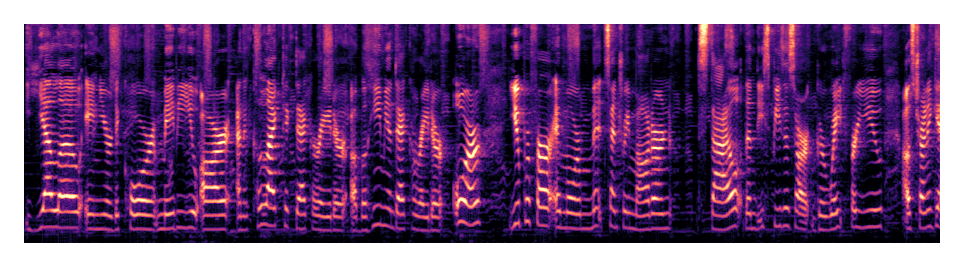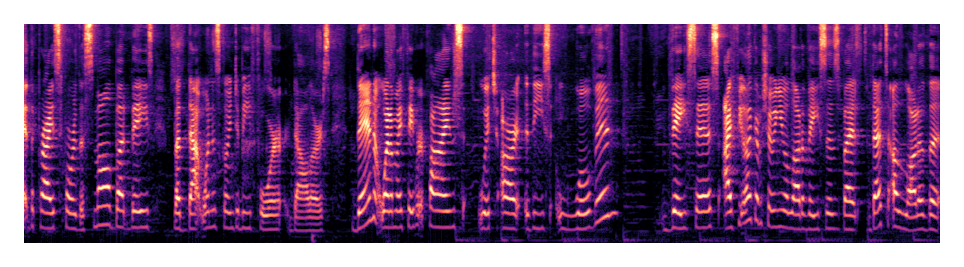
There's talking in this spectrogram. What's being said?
yellow in your decor maybe you are an eclectic decorator a bohemian decorator or you prefer a more mid-century modern style then these pieces are great for you. I was trying to get the price for the small bud base but that one is going to be four dollars. Then one of my favorite finds which are these woven vases. I feel like I'm showing you a lot of vases, but that's a lot of the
